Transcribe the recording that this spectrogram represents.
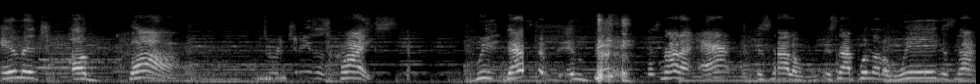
image of God through Jesus Christ. We that's the and be, it's not an act, it's not a it's not putting on a wig, it's not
